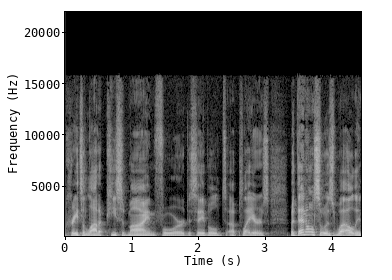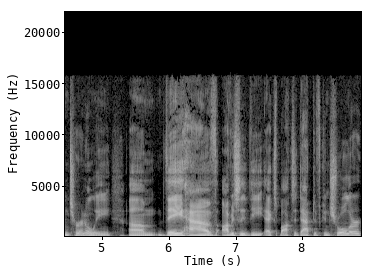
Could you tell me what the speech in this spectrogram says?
creates a lot of peace of mind for disabled uh, players. But then also, as well, internally, um, they have obviously the Xbox Adaptive Controller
